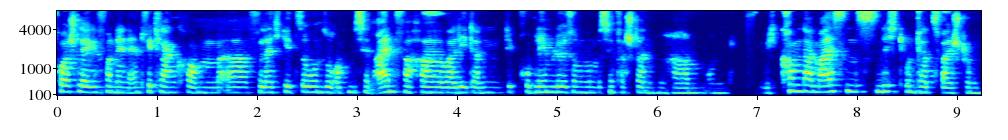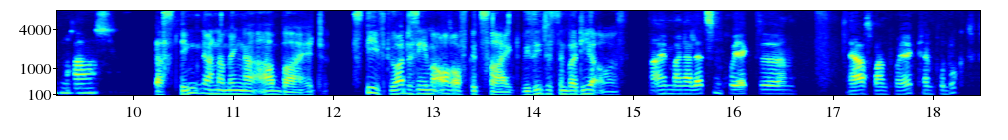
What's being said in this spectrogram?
Vorschläge von den Entwicklern kommen, äh, vielleicht geht so und so auch ein bisschen einfacher, weil die dann die Problemlösung so ein bisschen verstanden haben. Und ich komme da meistens nicht unter zwei Stunden raus. Das klingt nach einer Menge Arbeit. Steve, du hattest eben auch aufgezeigt. Wie sieht es denn bei dir aus? Einem meiner letzten Projekte, ja, es war ein Projekt, kein Produkt,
